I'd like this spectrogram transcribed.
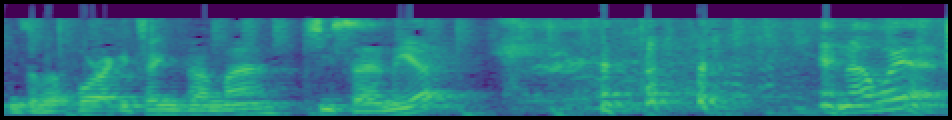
And so before I could change my mind, she signed me up. and I went.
